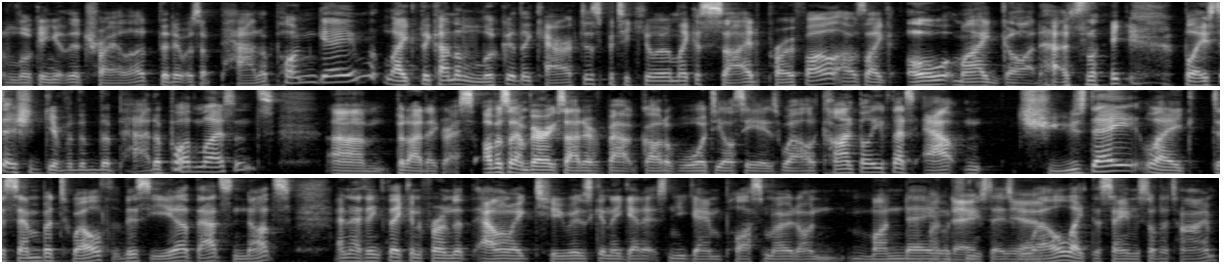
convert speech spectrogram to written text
looking at the trailer that it was a Patapon game. Like the kind of look of the characters, particularly in like a side profile. I was like, oh my god, has like PlayStation given them the Patapon license? Um, but I digress. Obviously, I'm very excited about God of War DLC as well. Can't believe that's out. N- Tuesday, like December 12th this year. That's nuts. And I think they confirmed that Alan Wake 2 is going to get its new game plus mode on Monday, Monday, or Tuesday as yeah. well, like the same sort of time.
